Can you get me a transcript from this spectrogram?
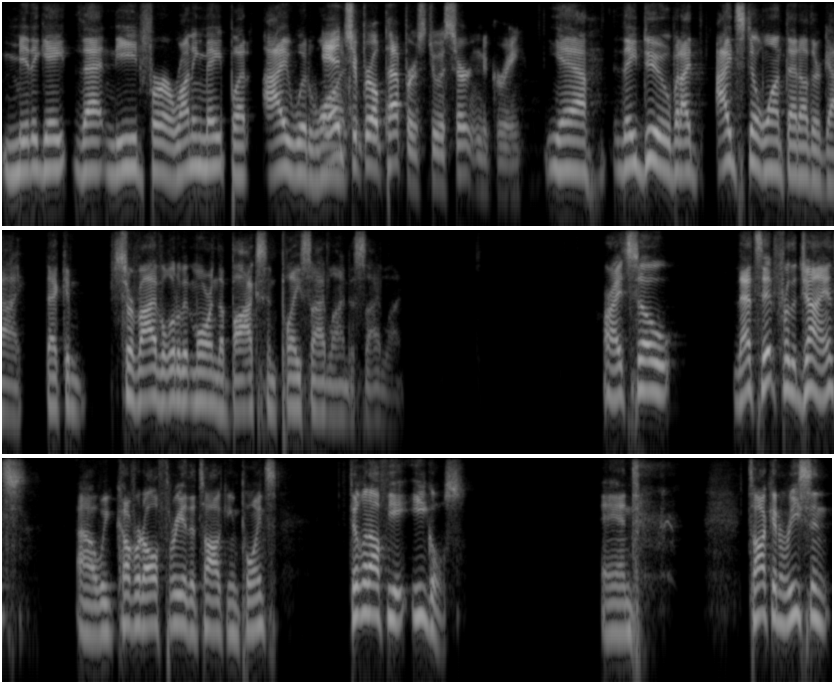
mitigate that need for a running mate. But I would want and Jabril Peppers to a certain degree. Yeah, they do, but I'd I'd still want that other guy that can survive a little bit more in the box and play sideline to sideline. All right, so that's it for the Giants. Uh, we covered all three of the talking points. Philadelphia Eagles. And talking recent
